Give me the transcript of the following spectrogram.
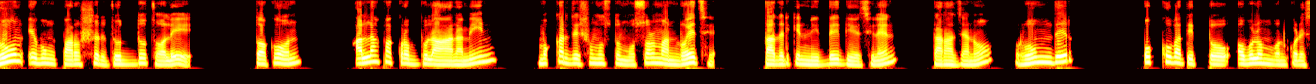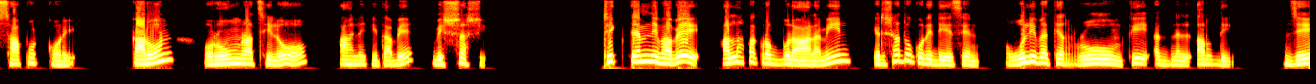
রোম এবং পারস্যের যুদ্ধ চলে, তখন আল্লাহ পাক রব্বুল আলামিন মক্কার যে সমস্ত মুসলমান রয়েছে তাদেরকে নির্দেশ দিয়েছিলেন, তারা যেন রোমদের পক্ষপাতিত্ব অবলম্বন করে সাপোর্ট করে। কারণ রোমরা ছিল আহলে কিতাবে বিশ্বাসী। ঠিক তেমনিভাবে আল্লাহ পাক রব্বুল আলামিন এরশাদও করে দিয়েছেন, গলিবাতের রোম ফি আদনাল আরদি যে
